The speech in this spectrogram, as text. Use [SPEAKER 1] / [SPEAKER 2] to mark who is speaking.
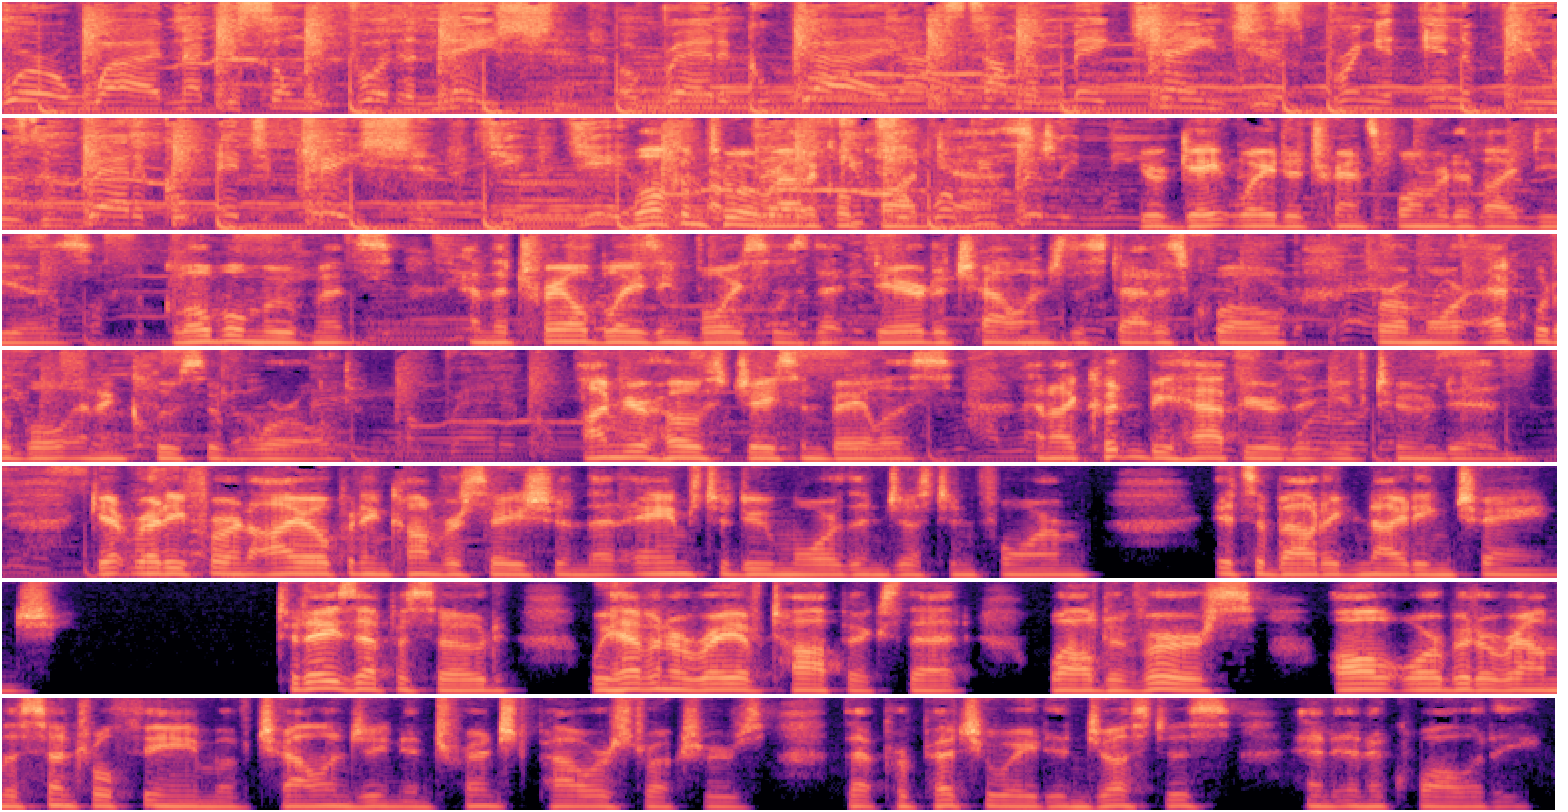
[SPEAKER 1] Worldwide, not just only for the nation. A radical guide. It's time to make changes. Bringing interviews and radical education. Yeah, yeah.
[SPEAKER 2] Welcome to a Radical Podcast, your gateway to transformative ideas, global movements, and the trailblazing voices that dare to challenge the status quo for a more equitable and inclusive world. I'm your host, Jason Bayless, and I couldn't be happier that you've tuned in. Get ready for an eye opening conversation that aims to do more than just inform, it's about igniting change. Today's episode, we have an array of topics that, while diverse, all orbit around the central theme of challenging entrenched power structures that perpetuate injustice and inequality.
